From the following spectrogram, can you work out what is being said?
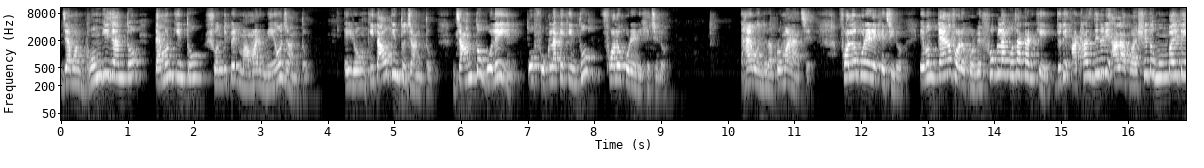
যেমন ভঙ্গি জানতো, তেমন কিন্তু সন্দীপের মামার মেয়েও জানতো। এই রঙ্কিতাও কিন্তু জানতো। জানতো বলেই ও ফোকলাকে কিন্তু ফলো করে রেখেছিল। হ্যাঁ বন্ধুরা, প্রমাণ আছে। ফলো করে রেখেছিল। এবং কেন ফলো করবে? ফোকলা কোথাকার কে? যদি আঠাশ দিনেরই আলাপ হয়, সে তো মুম্বাইতে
